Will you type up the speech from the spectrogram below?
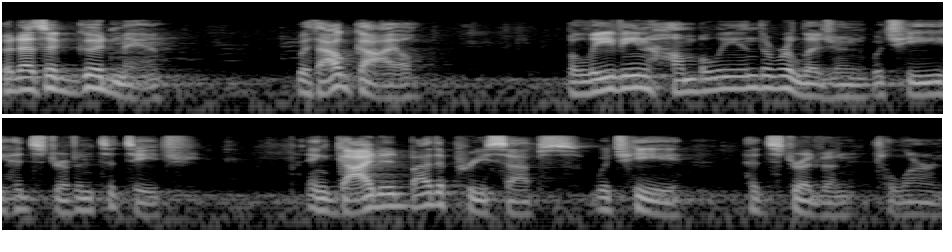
but as a good man, without guile believing humbly in the religion which he had striven to teach, and guided by the precepts which he had striven to learn.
